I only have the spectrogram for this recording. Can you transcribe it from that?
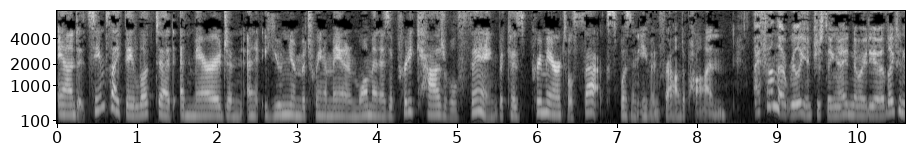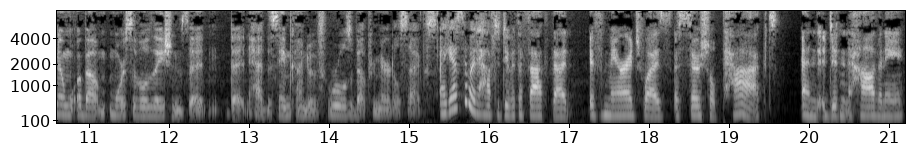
And it seems like they looked at, at marriage and, and a union between a man and woman as a pretty casual thing because premarital sex wasn't even frowned upon. I found that really interesting. I had no idea. I'd like to know more about more civilizations that, that had the same kind of rules about premarital sex. I guess it would have to do with the fact that if marriage was a social pact and it didn't have any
